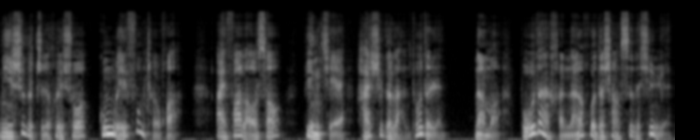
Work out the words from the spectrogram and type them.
你是个只会说恭维奉承话，爱发牢骚，并且还是个懒惰的人，那么不但很难获得上司的信任，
